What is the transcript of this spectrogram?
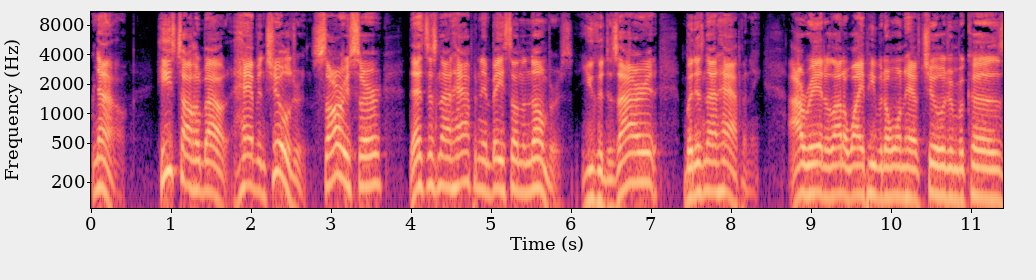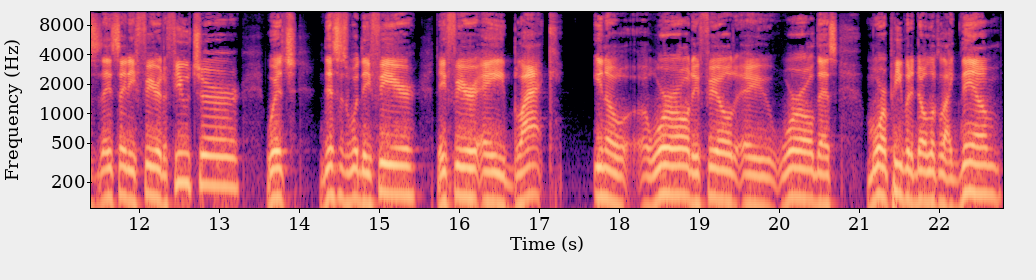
Now, he's talking about having children. Sorry, sir. That's just not happening based on the numbers. You could desire it, but it's not happening. I read a lot of white people don't want to have children because they say they fear the future, which this is what they fear. They fear a black, you know, world. They fear a world that's more people that don't look like them.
